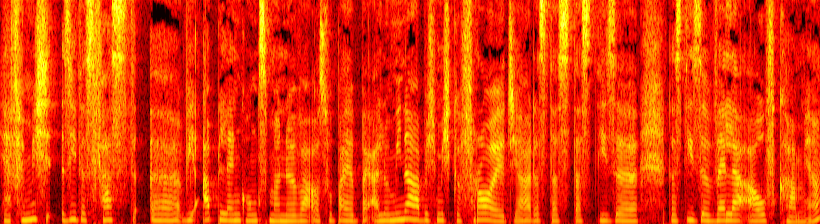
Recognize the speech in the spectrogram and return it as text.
ja, für mich sieht es fast äh, wie Ablenkungsmanöver aus. Wobei bei Alumina habe ich mich gefreut, ja, dass, dass, dass, diese, dass diese Welle aufkam, ja.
